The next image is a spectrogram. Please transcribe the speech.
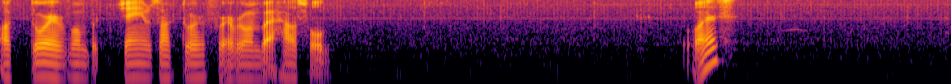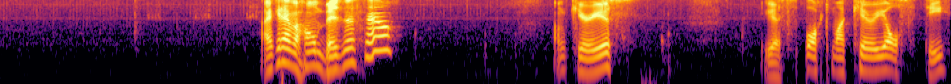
Lock door everyone but James. Lock door for everyone but household. What? I can have a home business now? I'm curious. You sparked my curiosity.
